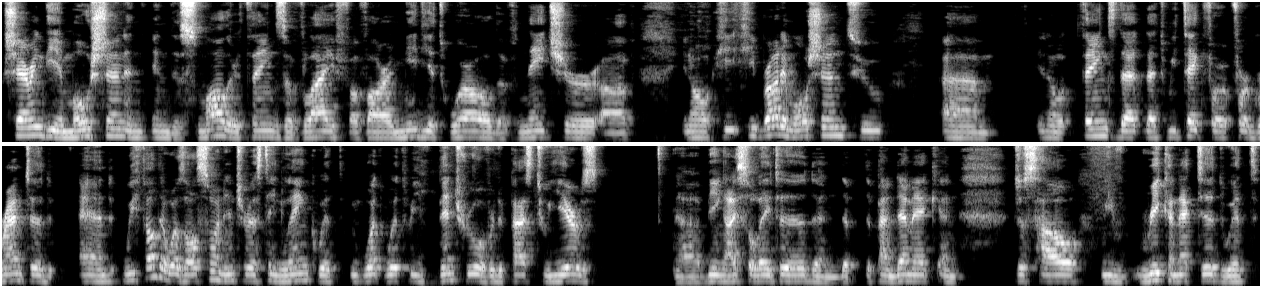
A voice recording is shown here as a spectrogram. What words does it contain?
sharing the emotion in, in the smaller things of life, of our immediate world, of nature, of, you know, he, he brought emotion to, um, you know, things that, that we take for, for granted. And we felt there was also an interesting link with what, what we've been through over the past two years uh, being isolated and the, the, pandemic and just how we've reconnected with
